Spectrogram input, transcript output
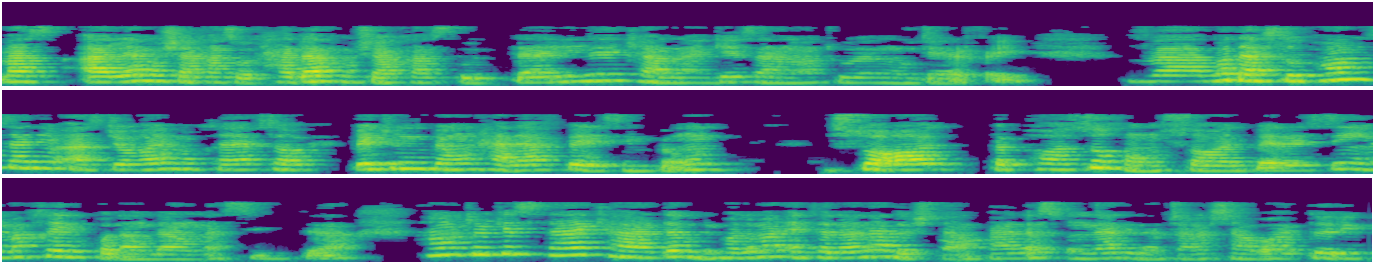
مسئله مشخص بود هدف مشخص بود. دلیل کمرنگی زنان تو محیط حرفه‌ای. و ما دست و پا می‌زدیم از جاهای مختلف تا بتونیم به اون هدف برسیم به اون سوال به پاسخ اون سوال برسیم. من خیلی خودم در اون مسیر دیدم همونطور که سعی کرده بودیم. حالا من اطلاع نداشتم. بعد از اون ندیدم چقدر شباهت داریم.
